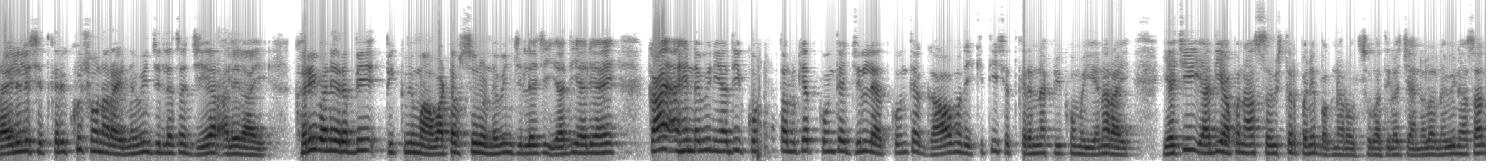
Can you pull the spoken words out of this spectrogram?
राहिलेले शेतकरी खुश होणार आहे. नवीन जिल्ह्याचा जी आर आलेला आहे. खरीप आणि रब्बी पीक विमा वाटप सुरू. नवीन जिल्ह्याची यादी आली आहे. काय आहे नवीन यादी? कोणत्या तालुक्यात कोणत्या जिल्ह्यात कोणत्या गावामध्ये किती शेतकऱ्यांना पीक विमा येणार आहे याची यादी आपण आज सविस्तरपणे बघणार आहोत. सुरुवातीला चॅनलला नवीन असाल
